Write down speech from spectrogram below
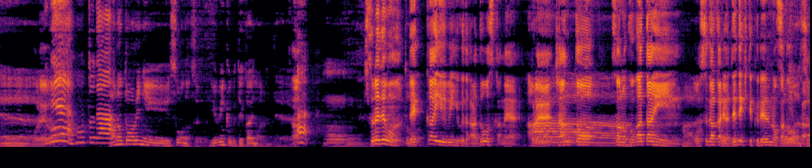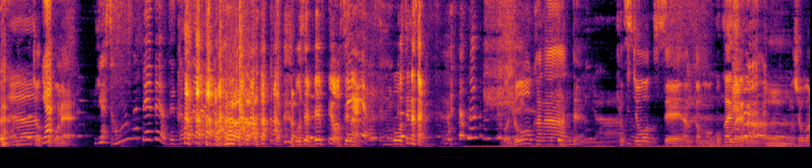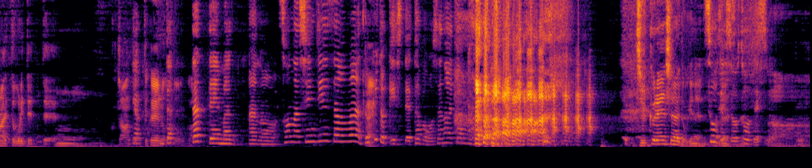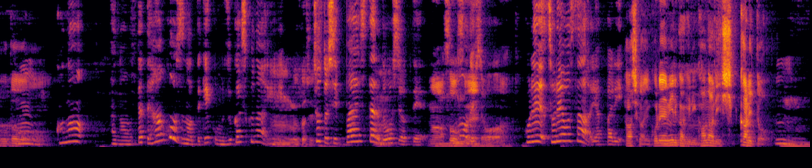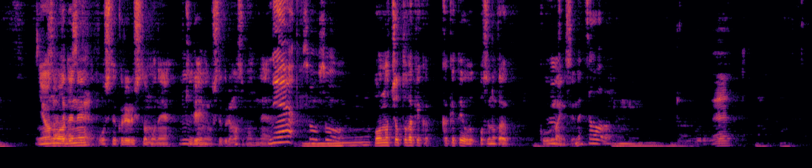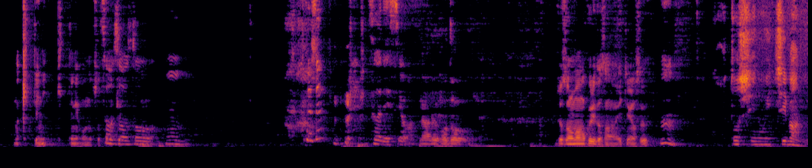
これは。ねえ、本当だ。あの通りに、そうなんですよ。郵便局でかいのあるんで。あ、うんそれでも、でっかい郵便局だからどうすかねこれ、ちゃんと、その小型員、はい押す係が出てきてくれるのかどうか。そうね ちょっとこれ。いや、そんなは絶対押せない。押せ、ペンペン押せない。ペイペイは押せない。こう押せない。これどうかなーって。局長っつって、なんかもう5回ぐらいから、うんもうしょうがないって降りてってう、ん。ちゃんとやってくれるのかだどうか。だって、ま、あの、そんな新人さんはドキドキして多分押せないと思う。熟練しないといけないんですそうですよ、そうですよ。なるほど。うんこの、あの、だってハンコ押すのって結構難しくない、うん、難しいです。ちょっと失敗したらどうしようってまあ、そうですね。思うでしょ？これ、それをさ、やっぱり、確かに、これ見る限りかなりしっかりと。う。うんん。ニアノアでね押してくれる人もね、うん綺麗に押してくれますもんね。ね、そうそう。うん。ほんのちょっとだけかかけて押すのが、こう、うまいんですよね。そう。なるほどね。まあ、切手に？切手にほんのちょっとだけ。そうそうそう。うん。そうですよ。なるほど。じゃあそのまま栗田さん行ってみます？うん。今年の一番ね。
